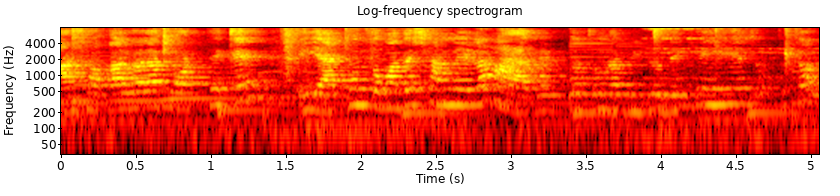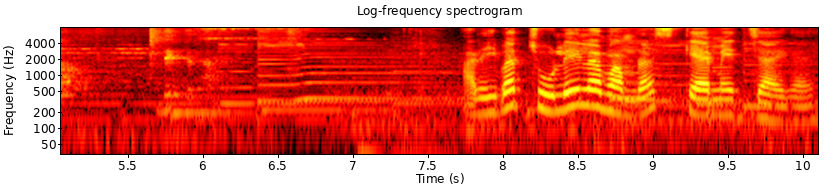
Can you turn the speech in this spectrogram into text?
আর সকালবেলার পর থেকে এই এখন তোমাদের সামনে এলাম, আর আগে তো তোমরা ভিডিও দেখে নিয়েছো। চলো, দেখতে থাকো। আর এইবার চলে এলাম আমরা স্ক্যামের জায়গায়।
